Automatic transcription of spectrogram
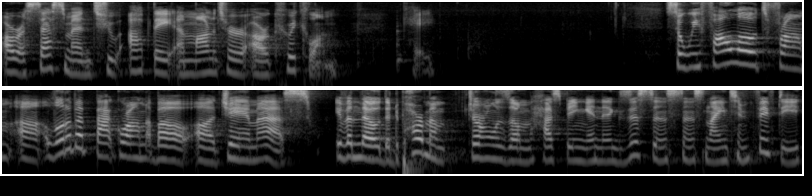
our assessment to update and monitor our curriculum. Okay. So we followed from uh, a little bit background about uh, JMS, even though the Department of Journalism has been in existence since 1950,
